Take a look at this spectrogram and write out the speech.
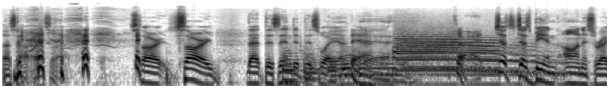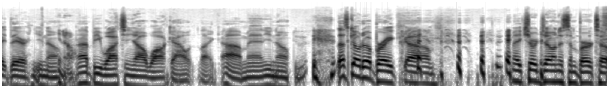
That's all. That's all. sorry, sorry that this ended this way. Uh, yeah. It's all right. just just being honest right there. You know, You know. I'd be watching y'all walk out like, oh man, you know. Let's go to a break. Um, make sure Jonas and Berto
